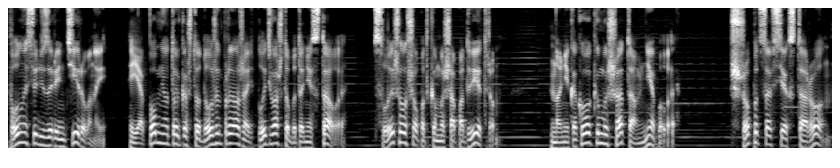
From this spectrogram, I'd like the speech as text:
Полностью дезориентированный, я помнил только, что должен продолжать плыть во что бы то ни стало. Слышал шепот камыша под ветром, но никакого камыша там не было. Шепот со всех сторон.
